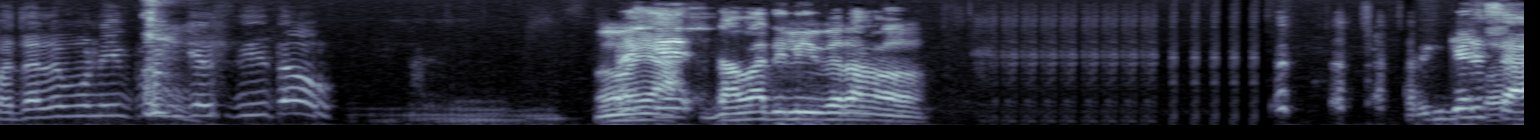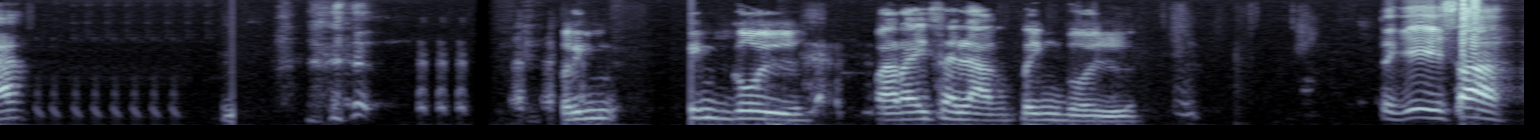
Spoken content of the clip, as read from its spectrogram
Padala mo na yung Pringles dito. Mamaya, dapat deliver ako. Pringles ah. Pring, pringle. Para isa lang, pringle. Tigi isa.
